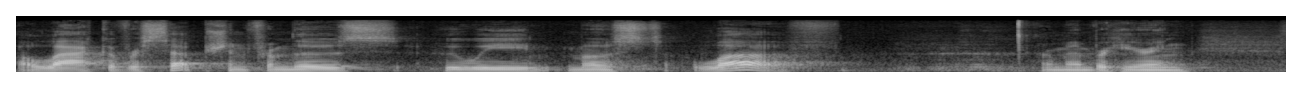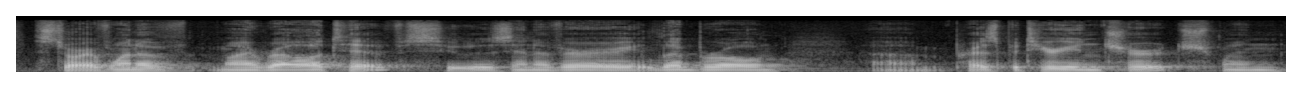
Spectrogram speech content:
a lack of reception from those who we most love. I remember hearing the story of one of my relatives who was in a very liberal um, Presbyterian church when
